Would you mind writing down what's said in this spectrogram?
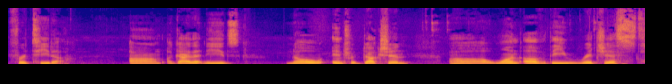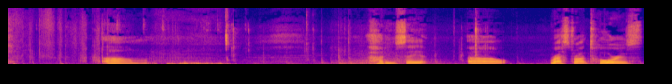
Fertitta. Um, a guy that needs no introduction. Uh, one of the richest um how do you say it? Uh restaurateurs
